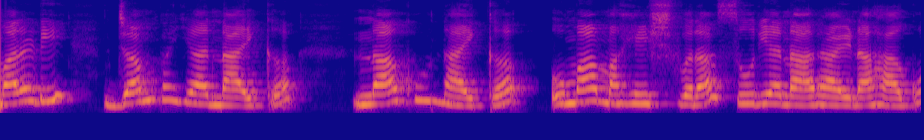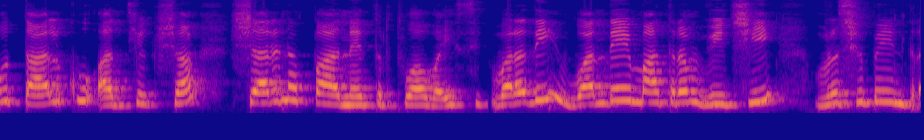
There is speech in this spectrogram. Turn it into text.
ಮರಡಿ ಜಂಬಯ್ಯ ನಾಯ್ಕ, ನಾಗು ನಾಯ್ಕ, ಉಮಾ ಮಹೇಶ್ವರ, ಸೂರ್ಯನಾರಾಯಣ ಹಾಗೂ ತಾಲೂಕು ಅಧ್ಯಕ್ಷ ಶರಣಪ್ಪ ನೇತೃತ್ವ ವಹಿಸಿ ವರದಿ ವಂದೇ ಮಾತರಂ ವಿಜಿ ವೃಷಭೇಂದ್ರ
